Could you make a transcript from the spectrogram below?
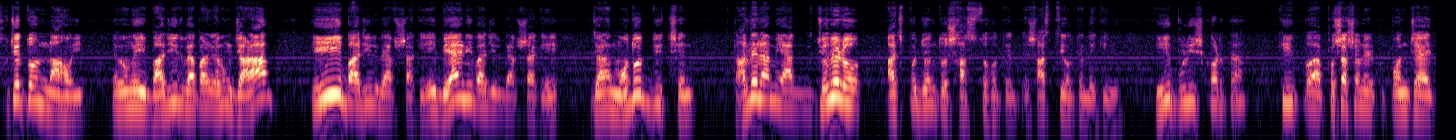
সচেতন না হই এবং এই বাজির ব্যাপার এবং যারা এই বাজির ব্যবসাকে, এই বেআইনি বাজির ব্যবসাকে যারা মদত দিচ্ছেন, তাদের আমি একজনেরও আজ পর্যন্ত স্বাস্থ্য হতে, শাস্তি হতে দেখিনি। কি পুলিশ কর্তা, কি প্রশাসনের পঞ্চায়েত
